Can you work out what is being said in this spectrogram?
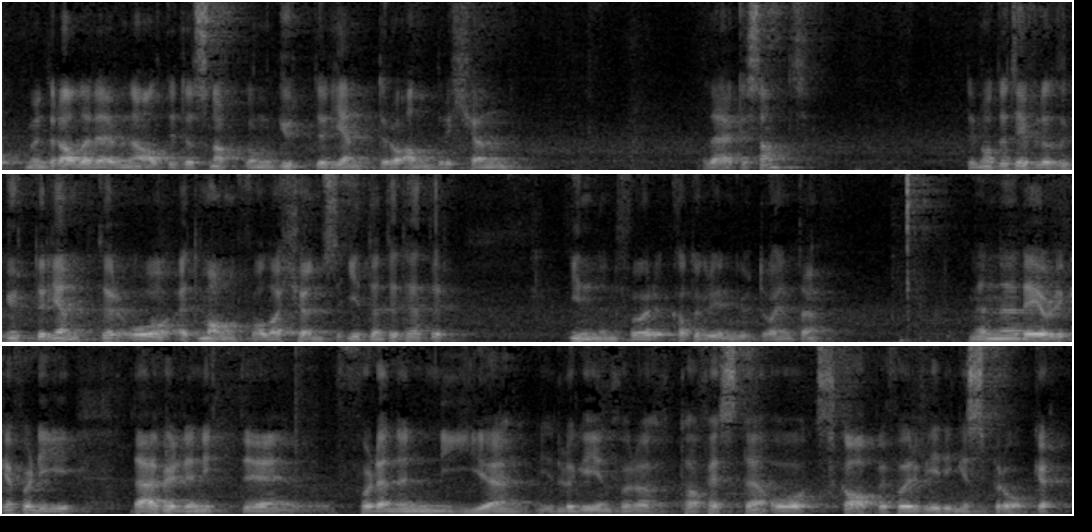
oppmuntre alle elevene alltid til å snakke om gutter, jenter og andre kjønn. Og det er ikke sant. Det måtte tilfelle at gutter, jenter og et mangfold av kjønnsidentiteter innenfor kategorien gutt og jente. Men eh, det gjør det ikke fordi det er veldig nyttig for denne nye ideologien for å ta feste og skape forvirring i språket.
